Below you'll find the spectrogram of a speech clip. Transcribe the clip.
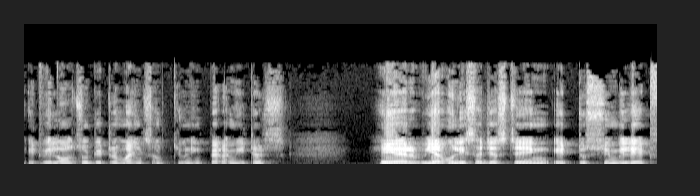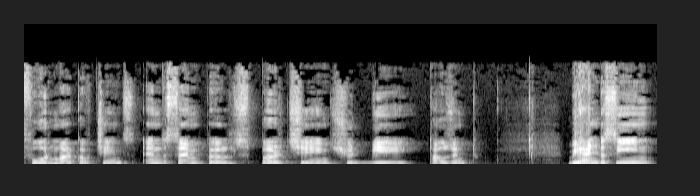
It will also determine some tuning parameters. Here we are only suggesting it to simulate four Markov chains and the samples per chain should be 1000. Behind the scene,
